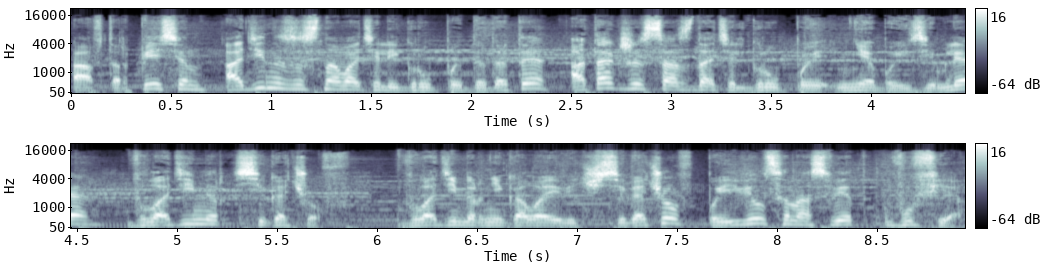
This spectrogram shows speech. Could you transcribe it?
автор песен, один из основателей группы ДДТ, а также создатель группы «Небо и земля» Владимир Сигачев. Владимир Николаевич Сигачев появился на свет в Уфе.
